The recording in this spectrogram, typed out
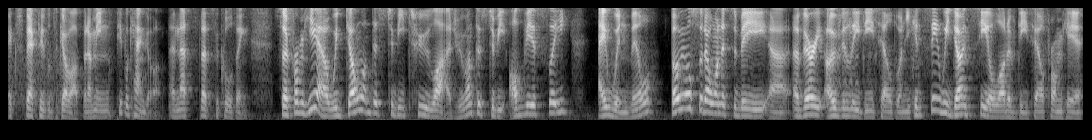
expect people to go up, but I mean, people can go up, and that's that's the cool thing. So from here, we don't want this to be too large. We want this to be obviously a windmill, but we also don't want it to be uh, a very overly detailed one. You can see we don't see a lot of detail from here.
